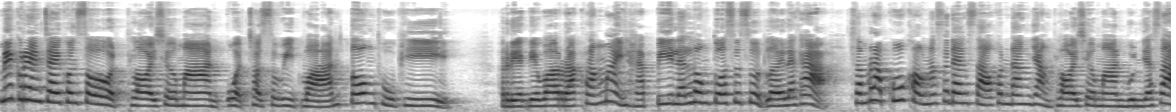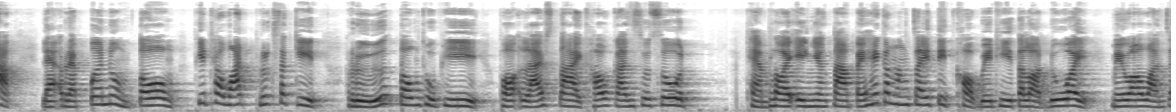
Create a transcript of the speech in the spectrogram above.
ไม่เกรงใจคนโสด พลอยเชอร์มาน อวดช็อตสวีทหวานโต้งทูพี เรียกได้ว่ารักครั้งใหม่แฮปปี้และลงตัวสุดๆเลยแหละค่ะสำหรับคู่ของนักแสดงสาวคนดังอย่างพลอยเชอร์มานบุญยศักดิ์และแรปเปอร์หนุ่มโต้งพิทวัฒน์พฤกษกิจ หรือโต้งทูพี เพราะไลฟ์สไตล์เข้ากันสุดๆแถมพลอยเองยังตามไปให้กำลังใจติดขอบเวทีตลอดด้วย ไม่ว่าหวานใจ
